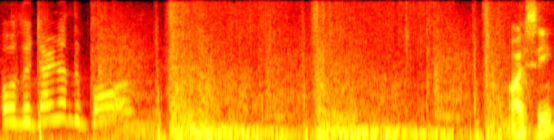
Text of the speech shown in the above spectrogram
Oh, they're down at the bottom. I see.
